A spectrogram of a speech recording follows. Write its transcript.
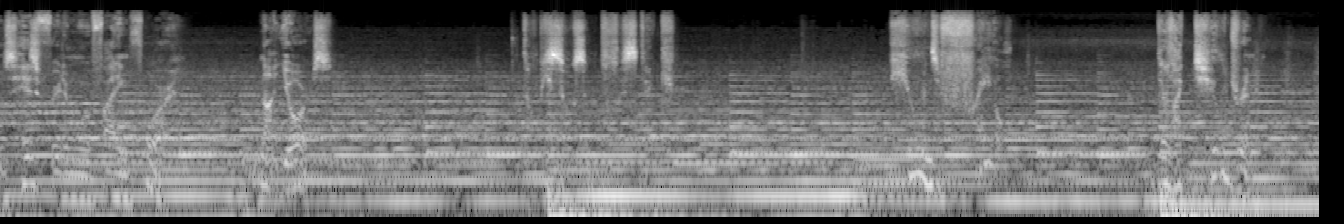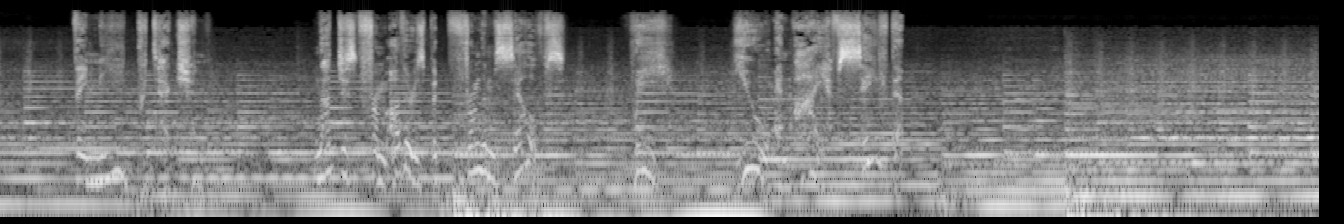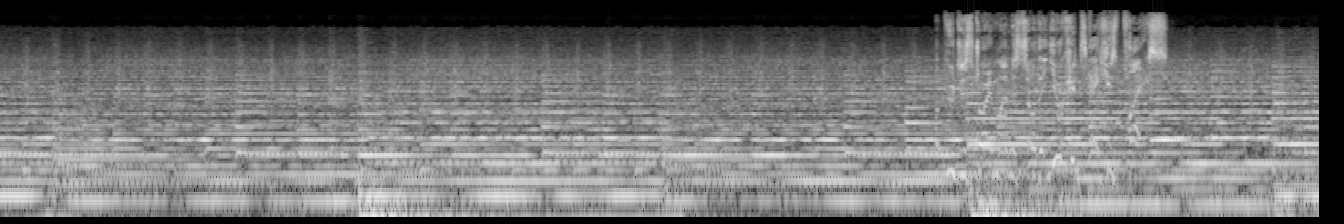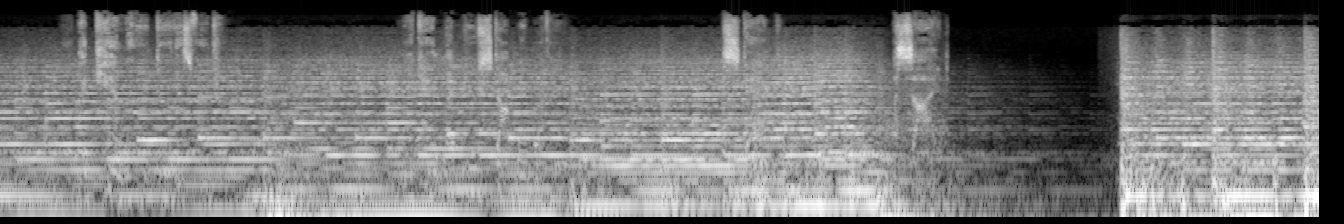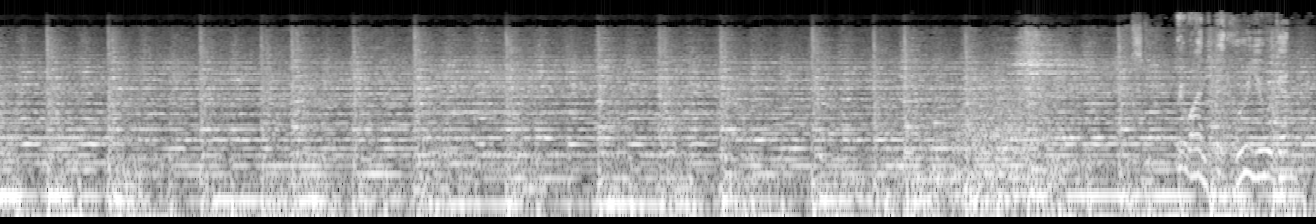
was his freedom we were fighting for, not yours. Don't be so simplistic. Humans are frail. They're like children. They need protection. Not just from others, but from themselves. We, you and I, have saved them. destroy Mundus so that you can take his place. I can't let you do this, Vergil. I can't let you stop me, brother. Stand aside. Rewind a bit. Who are you again?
